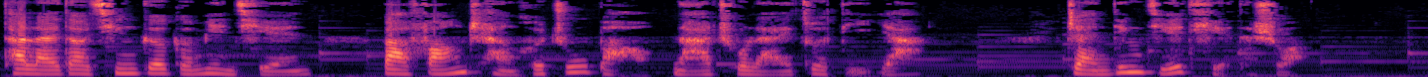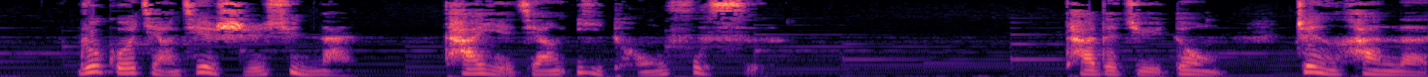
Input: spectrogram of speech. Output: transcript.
他来到亲哥哥面前。把房产和珠宝拿出来做抵押，斩钉截铁的说：“如果蒋介石殉难，他也将一同赴死。”他的举动震撼了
